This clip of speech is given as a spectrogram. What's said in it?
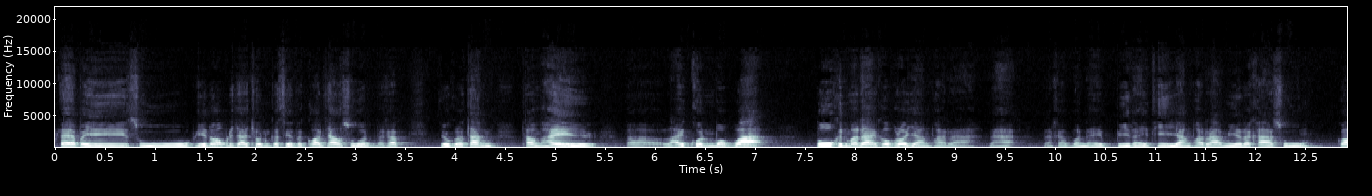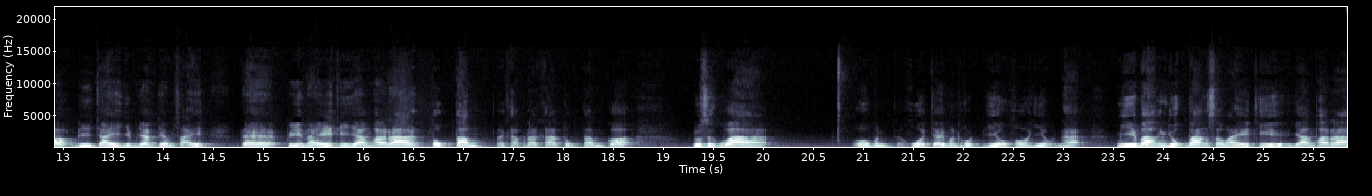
แพร่ไปสู่พี่น้องประชาชนเกษตรกรชาวสวนนะครับจนกระทั่งทำให้หลายคนบอกว่าโตขึ้นมาได้ก็เพราะยางพารานะฮะ นะครับวันไหนปีไหนที่ยางพารามีราคาสูง ก็ดีใจยิ้มแย้มแจ่มใส แต่ปีไหนที่ยางพาราตกต่ำนะครับ ราคาตกต่ำก็รู้สึกว่าโอ้มันหัวใจมันหดเหี่ยวห่อเหี่ยวนะฮะมีบางยุคบางสมัยที่ยางพารา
